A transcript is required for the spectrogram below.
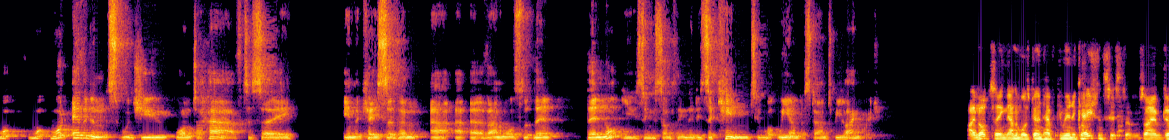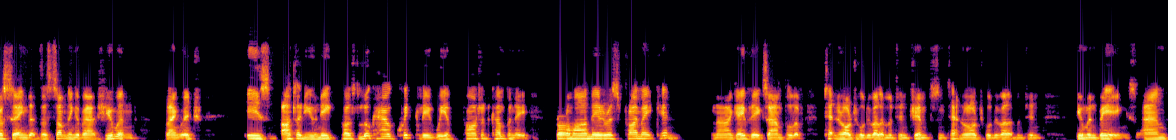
what, what, what evidence would you want to have to say, in the case of, um, uh, uh, of animals, that they're they're not using something that is akin to what we understand to be language. I'm not saying animals don't have communication systems. I'm just saying that there's something about human language is utterly unique because look how quickly we have parted company from our nearest primate kin. Now, I gave the example of technological development in chimps and technological development in human beings. And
